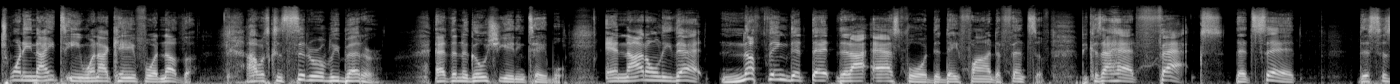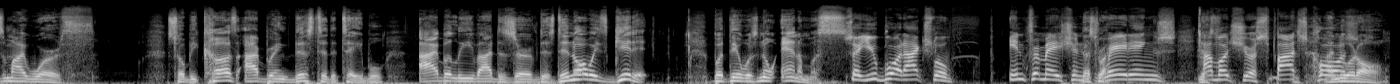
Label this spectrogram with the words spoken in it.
2019, when I came for another, I was considerably better at the negotiating table. And not only that, nothing that, that that I asked for did they find offensive because I had facts that said this is my worth. So because I bring this to the table, I believe I deserve this. Didn't always get it, but there was no animus. So you brought actual information, That's right. ratings, how much your spots cost. I knew it all.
